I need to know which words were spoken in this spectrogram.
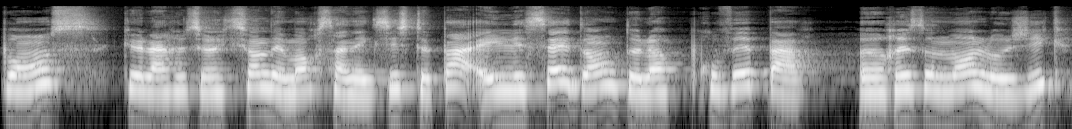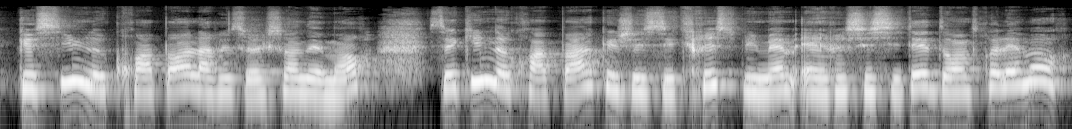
pensent que la résurrection des morts, ça n'existe pas. Et il essaie donc de leur prouver par raisonnement logique que s'ils ne croient pas à la résurrection des morts, c'est qu'ils ne croient pas que Jésus-Christ lui-même est ressuscité d'entre les morts.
